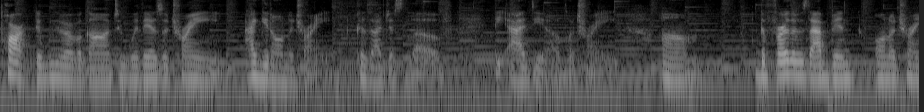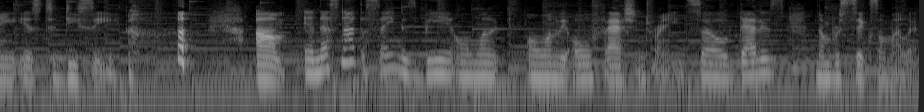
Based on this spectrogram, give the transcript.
park that we've ever gone to where there's a train, I get on the train because I just love the idea of a train. Um, the furthest I've been on a train is to DC. um, and that's not the same as being on one on one of the old-fashioned trains. So that is number six on my list.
